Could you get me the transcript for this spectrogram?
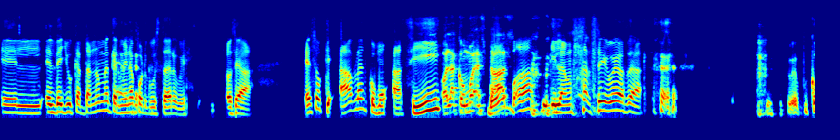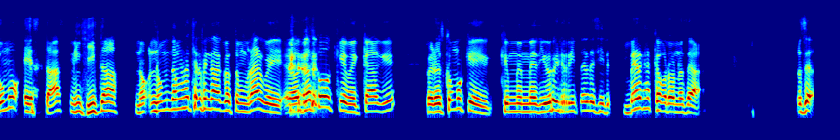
el, el de Yucatán no me termina por gustar, güey. O sea, eso que hablan como así, Hola, ¿cómo estás? bomba, y la madre, güey, o sea, ¿cómo estás, mijita? No, no, no me termino de acostumbrar, güey. No es como que me cague, pero es como que, que me medio irrita el decir, verga, cabrón, o sea, o sea,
